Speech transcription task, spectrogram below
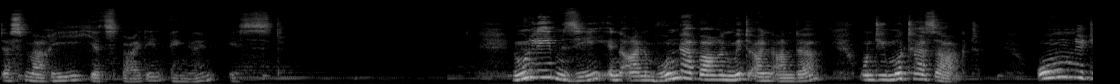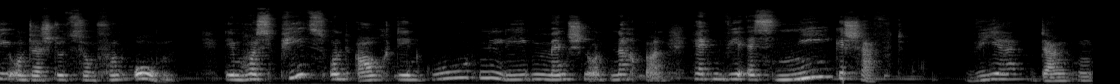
dass Marie jetzt bei den Engeln ist. Nun leben sie in einem wunderbaren Miteinander und die Mutter sagt, ohne die Unterstützung von oben, dem Hospiz und auch den guten, lieben Menschen und Nachbarn hätten wir es nie geschafft. Wir danken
